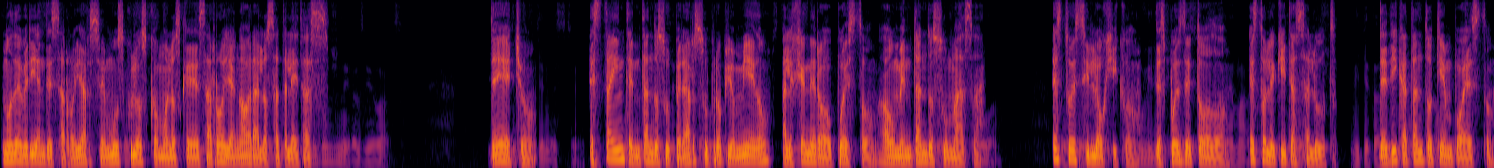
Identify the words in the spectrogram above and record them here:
no deberían desarrollarse músculos como los que desarrollan ahora los atletas. De hecho, está intentando superar su propio miedo al género opuesto, aumentando su masa. Esto es ilógico. Después de todo, esto le quita salud. Dedica tanto tiempo a esto.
